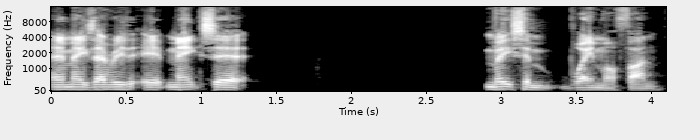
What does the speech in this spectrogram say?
and it makes every, it makes it, makes it way more fun.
